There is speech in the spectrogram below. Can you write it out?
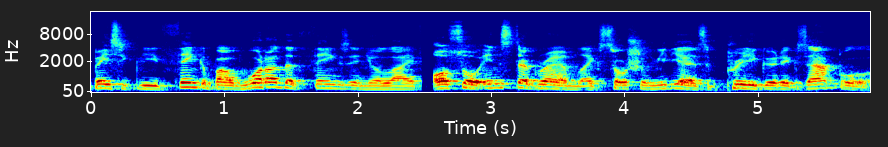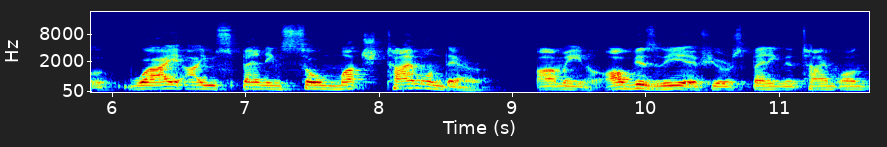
basically think about what are the things in your life. Also Instagram, like social media is a pretty good example. Why are you spending so much time on there? I mean, obviously if you're spending the time on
